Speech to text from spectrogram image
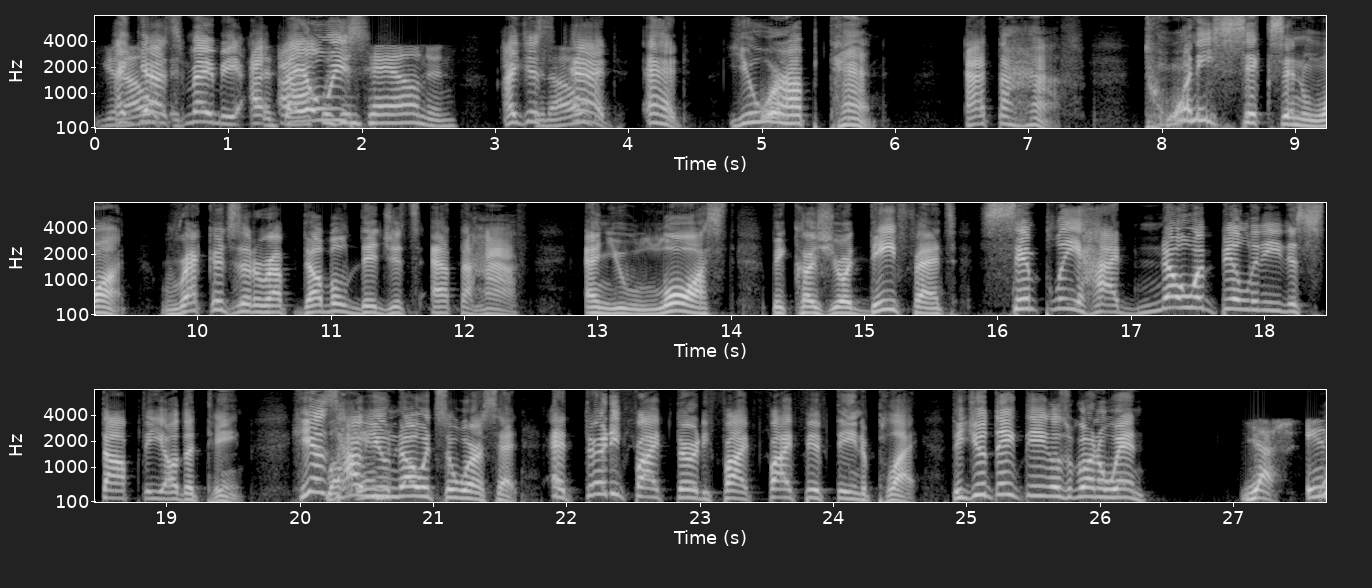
You know, I guess maybe. I, I always, in town, and I just you know? Ed, Ed, you were up ten at the half, twenty six and one. Records that are up double digits at the half, and you lost because your defense simply had no ability to stop the other team. Here's Well, how and- you know it's the worst, Ed. At 35-35, 5-15 to play. Did you think the Eagles were going to win? yes, Angelo,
